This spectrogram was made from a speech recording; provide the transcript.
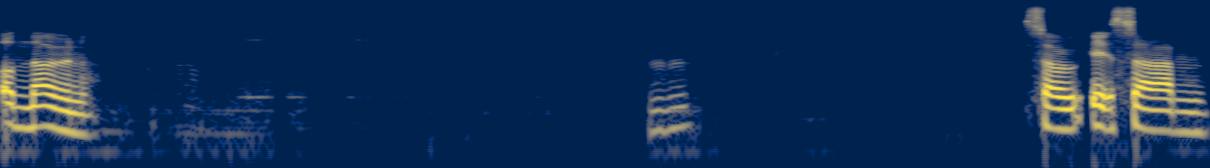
unknown. hmm So it's, um,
